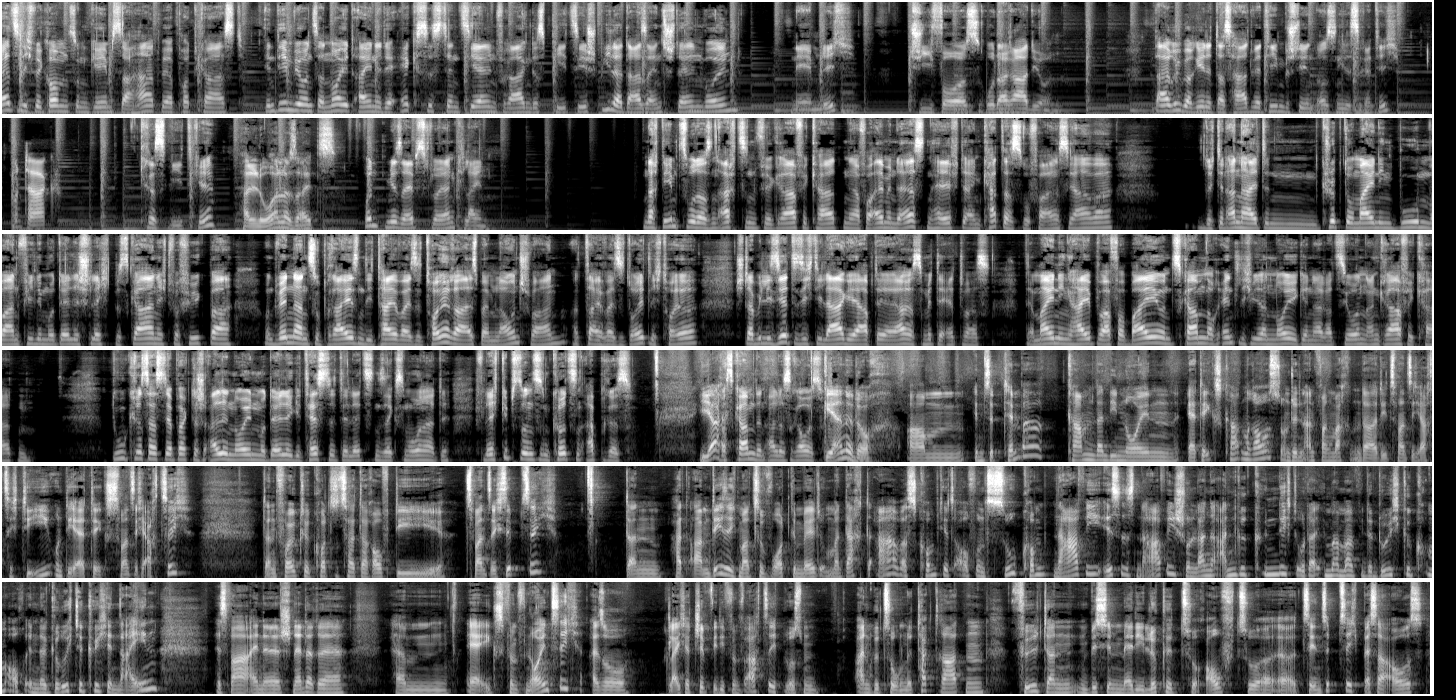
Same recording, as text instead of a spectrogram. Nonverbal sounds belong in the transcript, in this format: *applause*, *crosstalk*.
Herzlich willkommen zum GameStar Hardware Podcast, in dem wir uns erneut eine der existenziellen Fragen des PC-Spielerdaseins stellen wollen, nämlich GeForce oder Radeon. Darüber redet das Hardware-Team bestehend aus Nils Rettich. Guten Tag. Chris Liedke. Hallo allerseits. Und mir selbst Florian Klein. Nachdem 2018 für Grafikkarten ja vor allem in der ersten Hälfte ein katastrophales Jahr war, durch den anhaltenden Crypto-Mining-Boom waren viele Modelle schlecht bis gar nicht verfügbar und wenn dann zu Preisen, die teilweise teurer als beim Launch waren, teilweise deutlich teurer, stabilisierte sich die Lage ab der Jahresmitte etwas. Der Mining-Hype war vorbei und es kamen auch endlich wieder neue Generationen an Grafikkarten. Du, Chris, hast ja praktisch alle neuen Modelle getestet der letzten sechs Monate. Vielleicht gibst du uns einen kurzen Abriss. Ja. Was kam denn alles raus? Gerne doch. Ähm, Im September kamen dann die neuen RTX-Karten raus und den Anfang machten da die 2080 Ti und die RTX 2080. Dann folgte kurze Zeit darauf die 2070. Dann hat AMD sich mal zu Wort gemeldet und man dachte, ah, was kommt jetzt auf uns zu? Kommt Navi? Ist es Navi? Schon lange angekündigt oder immer mal wieder durchgekommen, auch in der Gerüchteküche? Nein, es war eine schnellere ähm, RX 590, also gleicher Chip wie die 580, bloß mit angezogene Taktraten, füllt dann ein bisschen mehr die Lücke zu, auf zur äh, 1070 besser aus.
